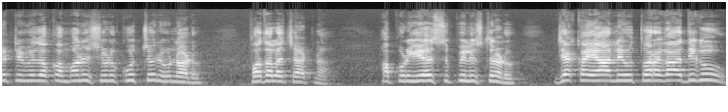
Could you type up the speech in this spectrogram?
చెట్టు మీద ఒక మనుష్యుడు కూర్చొని ఉన్నాడు పొదల చాట్న. అప్పుడు యేసు పిలుస్తున్నాడు జక్కయ్య నీవు త్వరగా దిగు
